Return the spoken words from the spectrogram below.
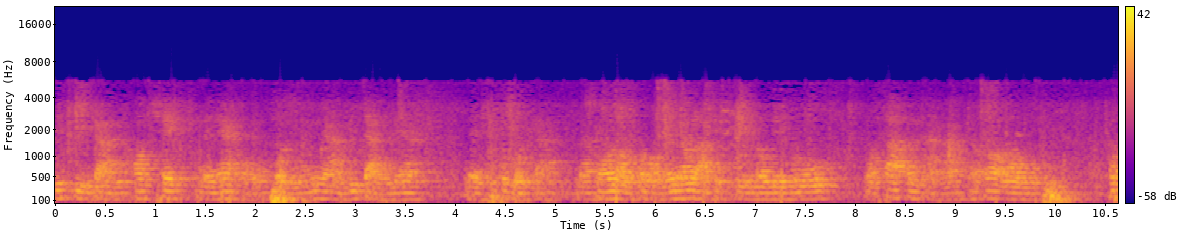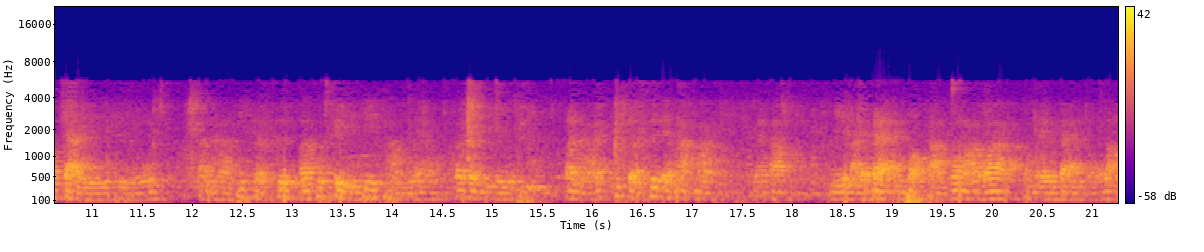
วิธีการข้าเช็คในแง่ของผลงานวิจัยเนี่ย ในทุกกระบวนการนะเพราะเราตลอดระยะเวลาสิบปีเราเรียนรู้เราทราบปัญหา แล้วก็เราเข้าใจถึงปัญหาที่เกิดขึ้นและทุกปีที่ทำเนี่ยก็จะมีปัญหาที่เกิดขึ้นในมากมายนะครับ มีหลายแบรนด์สอบถามเข้ามาว่าทำไมแบรนด์ของเรา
